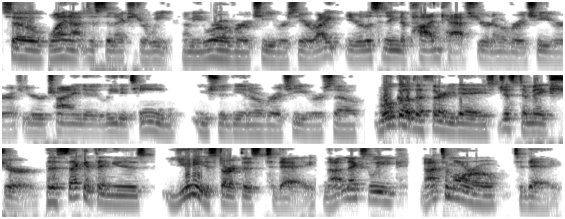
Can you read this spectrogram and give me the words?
So why not just an extra week? I mean, we're overachievers here, right? You're listening to podcasts, you're an overachiever. If you're trying to lead a team, you should be an overachiever. So we'll go the 30 days just to make sure. The second thing is you need to start this today, not next week, not tomorrow, today.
